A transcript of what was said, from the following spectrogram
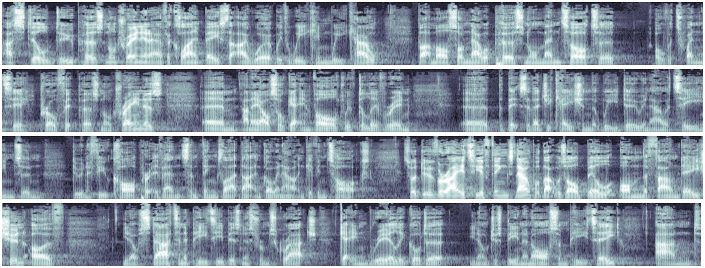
I still do personal training. I have a client base that I work with week in, week out, but I'm also now a personal mentor to over 20 Pro-Fit personal trainers. Um, and I also get involved with delivering uh, the bits of education that we do in our teams and doing a few corporate events and things like that and going out and giving talks. So I do a variety of things now, but that was all built on the foundation of you know starting a PT business from scratch, getting really good at you know just being an awesome PT and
